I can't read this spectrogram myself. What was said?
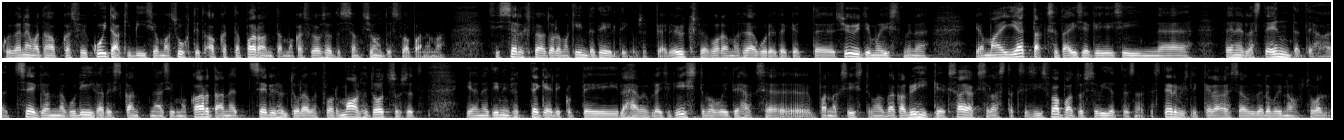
kui Venemaa tahab kasvõi kuidagiviisi oma suhteid hakata parandama, kasvõi osadest sanktsioonidest vabanema, siis selleks peavad olema kindlad eeltingimused peal. Ja üks peab olema sõjakurjategijate süüdimõistmine. Ja ma ei jätaks seda isegi siin äh, venelaste enda teha, et seegi on nagu liiga riskantne asi, ma kardan, et sellisel tulevad formaalsed otsused ja need inimesed tegelikult ei lähe võib-olla isegi istuma või tehakse, pannakse istuma väga lühikeseks ajaks ja lastakse siis vabadusse, viidates nad kas tervislikele asjaoludele või noh, suval,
